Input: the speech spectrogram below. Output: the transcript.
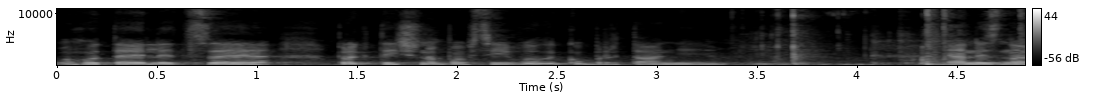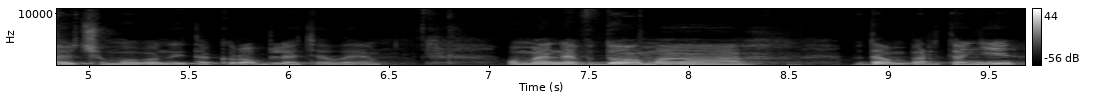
готелі, це практично по всій Великобританії. Я не знаю, чому вони так роблять, але у мене вдома в Дамбартоні,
